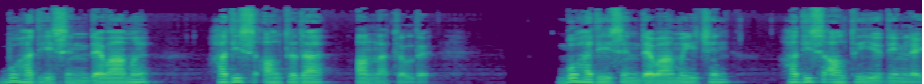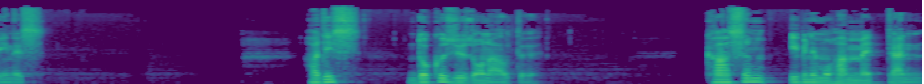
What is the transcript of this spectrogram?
Bu hadisin devamı hadis altıda anlatıldı. Bu hadisin devamı için hadis altıyı dinleyiniz. Hadis 916 Kasım İbni Muhammed'den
